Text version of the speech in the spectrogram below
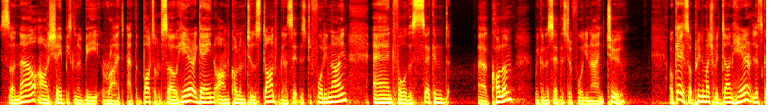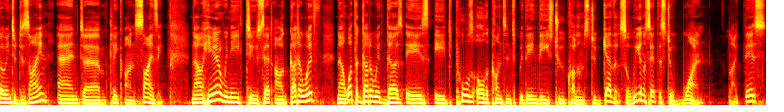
So now our shape is going to be right at the bottom. So here again on column 2 start, we're going to set this to 49. And for the second uh, column, we're going to set this to 49 too. Okay, so pretty much we're done here. Let's go into design and um, click on sizing. Now here we need to set our gutter width. Now what the gutter width does is it pulls all the content within these two columns together. So we're going to set this to one like this.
